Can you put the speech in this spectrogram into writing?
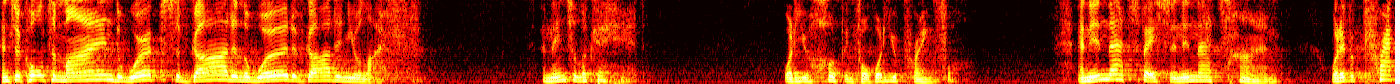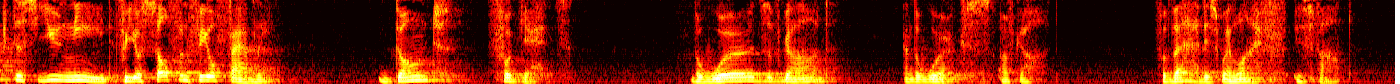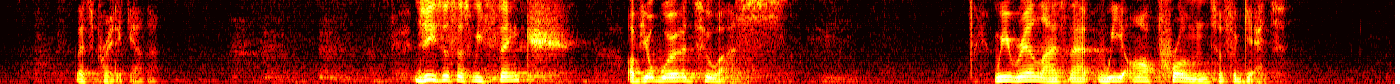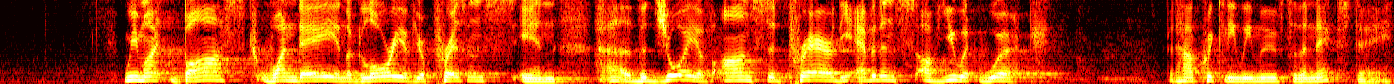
and to call to mind the works of God and the Word of God in your life. And then to look ahead. What are you hoping for? What are you praying for? And in that space and in that time, whatever practice you need for yourself and for your family, don't forget the words of God and the works of God. For that is where life is found. Let's pray together. Jesus, as we think of your word to us, we realize that we are prone to forget. We might bask one day in the glory of your presence, in uh, the joy of answered prayer, the evidence of you at work. But how quickly we move to the next day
